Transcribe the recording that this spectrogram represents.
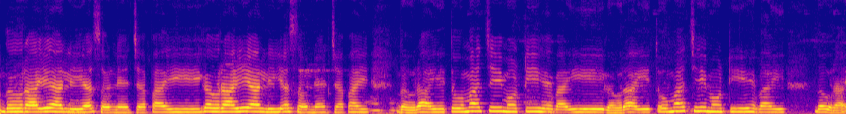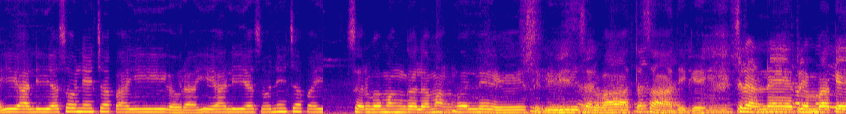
गौराई आली या सोन्याच्या पायी गौराई आली या सोन्याच्या पायी. गौराई तोमाची मोठी हे बाई गौराई तोमाची मोठी हे बाई. गौराई आली या सोन्याच्या पायी गौराई आली या सोन्याच्या पायी. सर्व मंगल मंगले श्री सर्वात साधिके शरण्ये त्र्यंबके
